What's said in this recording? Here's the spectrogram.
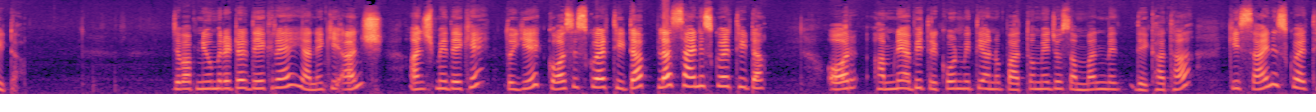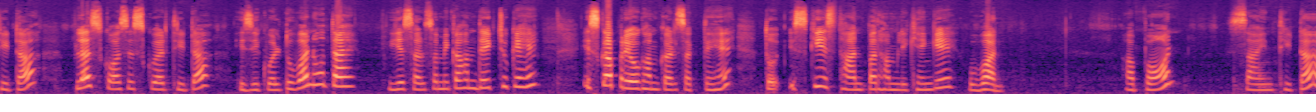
थीटा जब आप न्यूमरेटर देख रहे हैं, यानी कि अंश अंश में देखें तो ये cos square theta plus sine square theta और हमने अभी त्रिकोणमिति अनुपातों में जो संबंध में देखा था, कि sine square theta plus cos square theta is equal to one होता है. ये सरसमिका हम देख चुके हैं. इसका प्रयोग हम कर सकते हैं तो इसके स्थान पर हम लिखेंगे one upon sine theta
